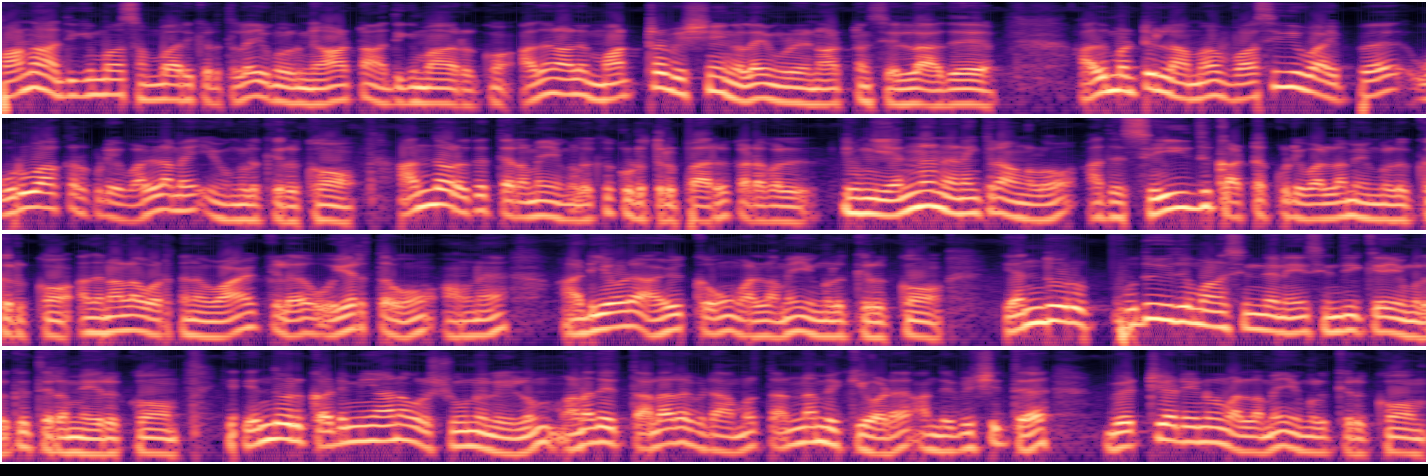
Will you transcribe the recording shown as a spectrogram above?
பணம் அதிகமாக சம்பாதிக்கிறதுல இவங்களுக்கு நாட்டம் அதிகமாக இருக்கும். அதனால் மற்ற விஷயங்களில் இவங்களுடைய நாட்டம் செல்லாது. அது மட்டும் இல்லாமல் வசதி வாய்ப்பை உருவாக்கக்கூடிய வல்லமை இவங்களுக்கு இருக்கும். அந்த அளவுக்கு திறமை இவங்களுக்கு கொடுத்துருப்பாரு கடவுள். இவங்க என்ன நினைக்கிறாங்களோ அதை செய்து காட்டக்கூடிய வல்லமை இவங்களுக்கு இருக்கும். அதனால் ஒருத்தனை வாழ்க்கையில் உயர்த்தவும் அவனை அடியோடு அழுக்கவும் வல்லமை இவங்களுக்கு இருக்கும். எந்த ஒரு புது விதமான சிந்தனையை சிந்திக்க இவங்களுக்கு திறமை இருக்கும். எந்த ஒரு கடுமையான ஒரு சூழ்நிலையிலும் மனதை தளர விடாமல் தன்னம்பிக்கையோட அந்த விஷயத்தை வெற்றி அடையணும் வல்லமை இவங்களுக்கு இருக்கும்.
